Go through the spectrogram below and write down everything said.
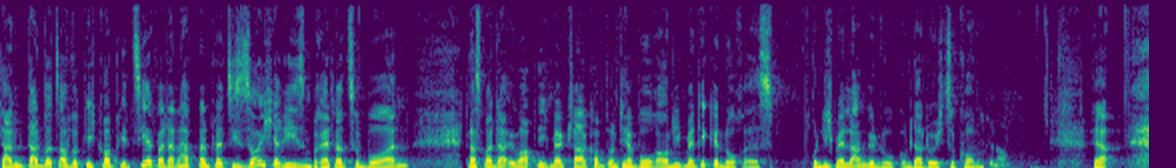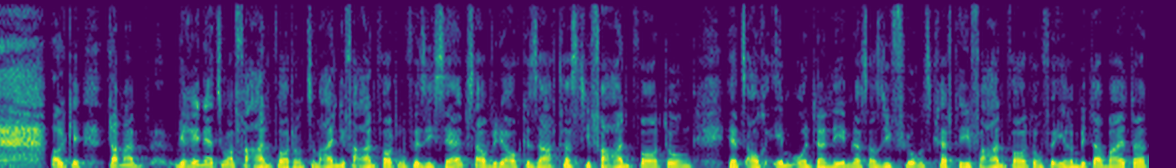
dann, dann wird es auch wirklich kompliziert, weil dann hat man plötzlich solche Riesenbretter zu bohren, dass man da überhaupt nicht mehr klarkommt und der Bohrer auch nicht mehr dick genug ist und nicht mehr lang genug, um da durchzukommen. Genau. Ja. Okay. Sag mal, wir reden jetzt über Verantwortung. Zum einen die Verantwortung für sich selbst, aber wie du auch gesagt hast, die Verantwortung jetzt auch im Unternehmen, dass also die Führungskräfte die Verantwortung für ihre Mitarbeiter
